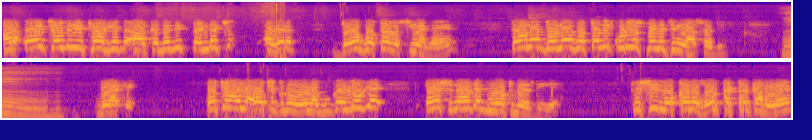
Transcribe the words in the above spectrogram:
ਔਰ ਉਹ ਚੌਧਰੀ ਇੱਥੇ ਆ ਕੇ ਕਦੇ ਦੀ ਪਿੰਡ 'ਚ ਅਗਰ ਦੋ ਗੋਤਾਂ ਵਸੀਆਂ ਨੇ ਤੇ ਉਹਨਾਂ ਦੋਨਾਂ ਗੋਤਾਂ ਦੀ ਕੁੜੀ ਉਸ ਪਿੰਡ 'ਚ ਨਹੀਂ ਆ ਸਕਦੀ। ਹੂੰ। ਜਿਹੜਾ ਕਿ ਉੱਥੇ ਉਹ ਉੱਥੇ ਕਾਨੂੰਨ ਲਾਗੂ ਕਰ ਕਿਉਂਕਿ ਇਸ ਨਾਂ ਤੇ ਵੋਟ ਮਿਲਦੀ ਹੈ। ਤੁਸੀਂ ਲੋਕਾਂ ਨੂੰ ਹੋਰ ਕੱਟਰ ਕਰ ਲੈ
